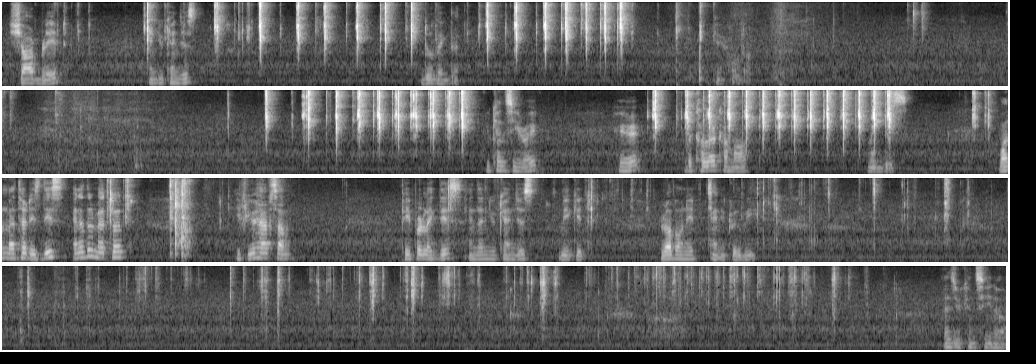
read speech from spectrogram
sharp blade and you can just do like that. Okay hold on. You can see right? Here the color come out like this. One method is this. Another method if you have some paper like this and then you can just make it rub on it and it will be see now.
